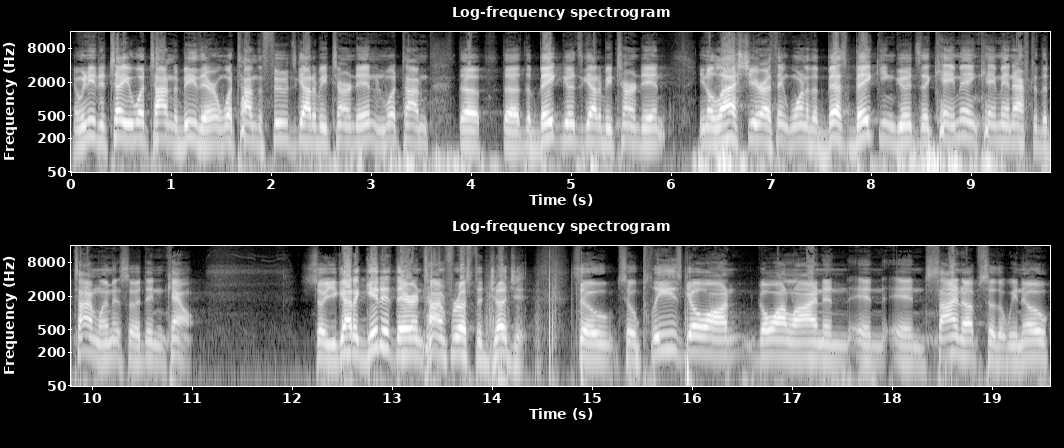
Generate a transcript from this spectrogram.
and we need to tell you what time to be there, and what time the food's got to be turned in, and what time the the, the baked goods got to be turned in. You know, last year I think one of the best baking goods that came in came in after the time limit, so it didn't count. So you got to get it there in time for us to judge it. So so please go on go online and and and sign up so that we know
